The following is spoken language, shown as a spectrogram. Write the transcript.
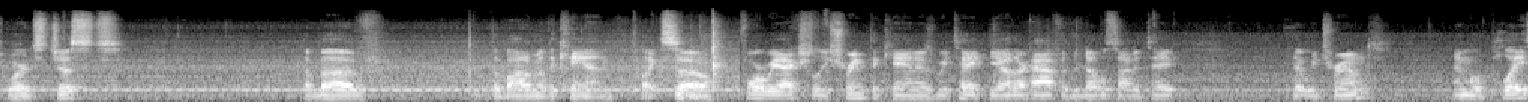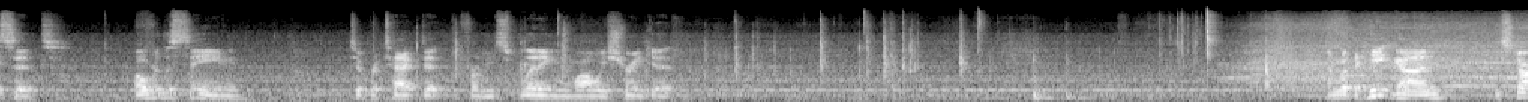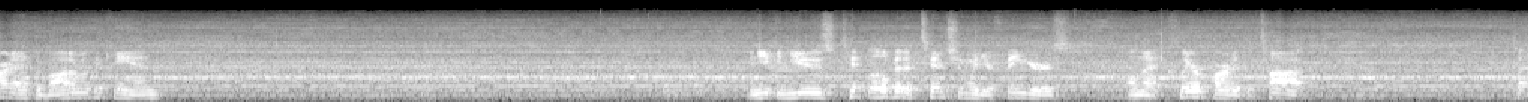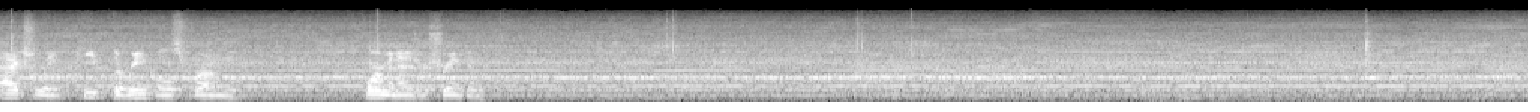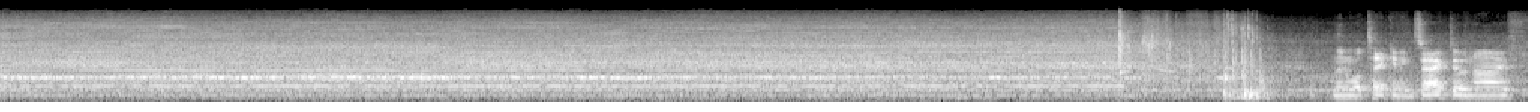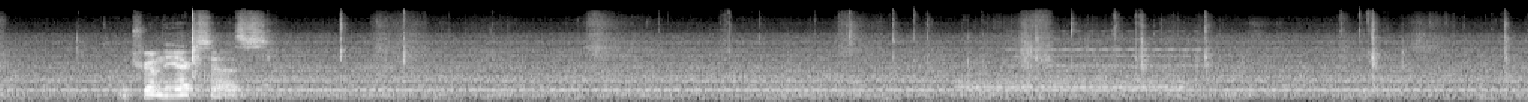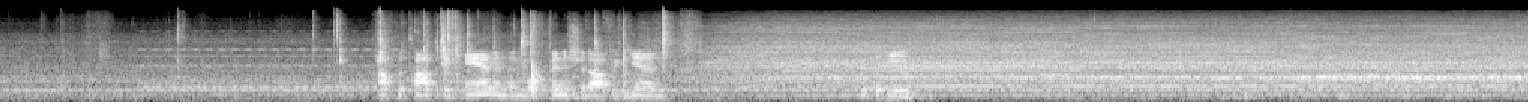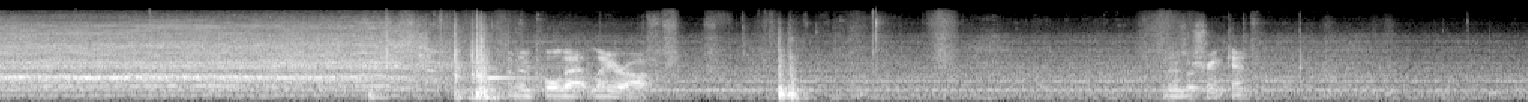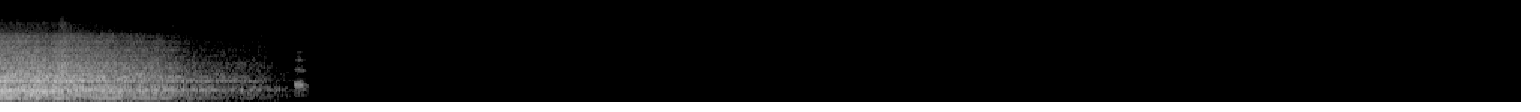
towards just above the bottom of the can, like so. Before we actually shrink the can is we take the other half of the double-sided tape that we trimmed and we'll place it over the seam to protect it from splitting while we shrink it. And with the heat gun, you start at the bottom of the can and you can use a little bit of tension with your fingers on that clear part at the top to actually keep the wrinkles from forming as you're shrinking. We'll take an X-Acto knife and trim the excess. off the top of the can and then we'll finish it off again with the heat. Pull that layer off. There's our shrink can.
